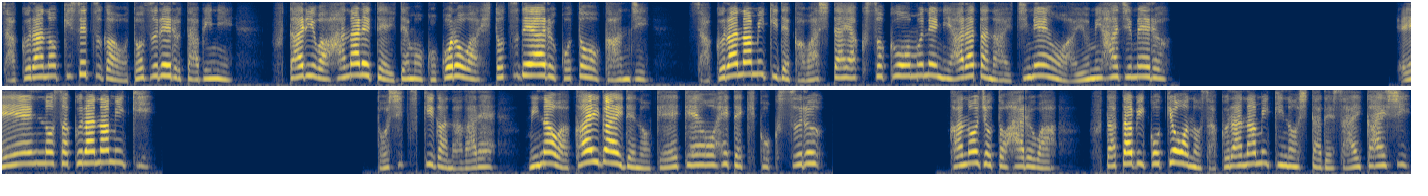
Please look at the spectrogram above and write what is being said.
桜の季節が訪れるたびに2人は離れていても心は一つであることを感じ桜並木で交わした約束を胸に新たな一年を歩み始める。永遠の桜並木。年月が流れ皆は海外での経験を経て帰国する。彼女と春は再び故郷の桜並木の下で再会し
